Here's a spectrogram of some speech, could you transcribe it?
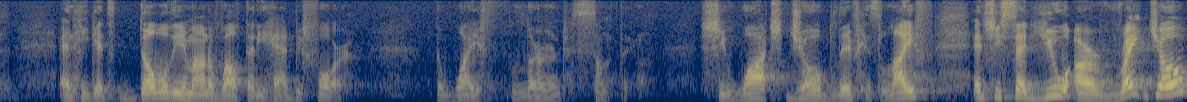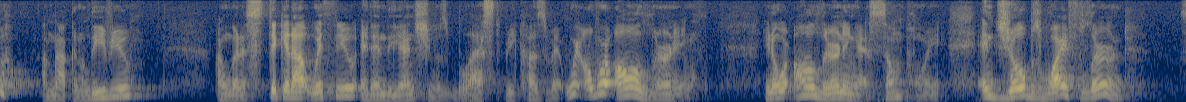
and he gets double the amount of wealth that he had before. The wife learned something. She watched Job live his life, and she said, You are right, Job. I'm not going to leave you. I'm going to stick it out with you. And in the end, she was blessed because of it. We're, we're all learning. You know, we're all learning at some point. And Job's wife learned.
